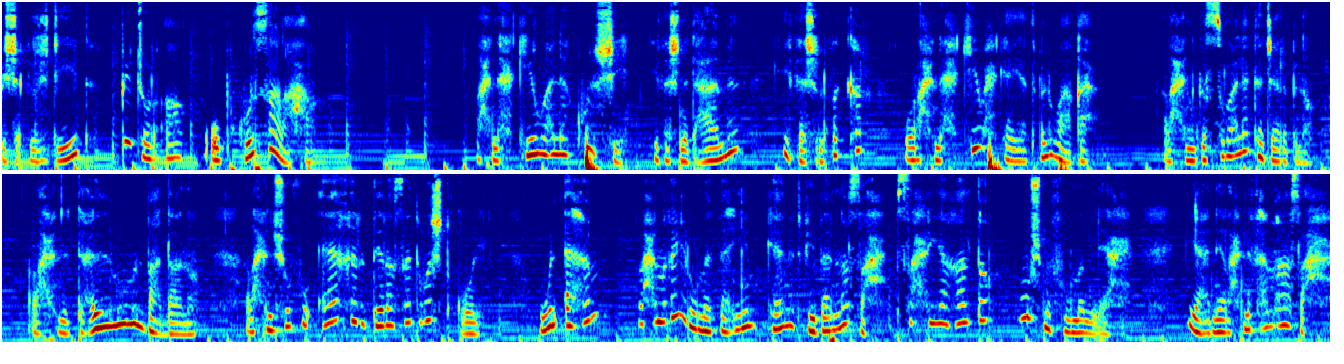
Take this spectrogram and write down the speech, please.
بشكل جديد بجرأة وبكل صراحة. راح نحكيو على كل شيء كيفاش نتعامل كيفاش نفكر وراح نحكيو حكايات من الواقع راح نقصروا على تجاربنا. راح نتعلموا من بعضنا. راح نشوفوا آخر الدراسات واش تقول. والأهم راح نغيروا مفاهيم كانت في بالنا صح. بصح هي غلطة مش مفهومة مليح. يعني راح نفهمها صح.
